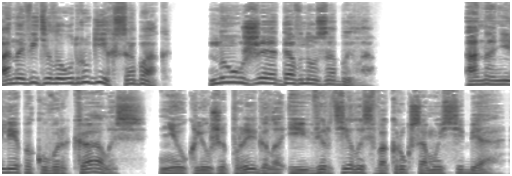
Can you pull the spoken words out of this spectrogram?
она видела у других собак, но уже давно забыла. Она нелепо кувыркалась, неуклюже прыгала и вертелась вокруг самой себя,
